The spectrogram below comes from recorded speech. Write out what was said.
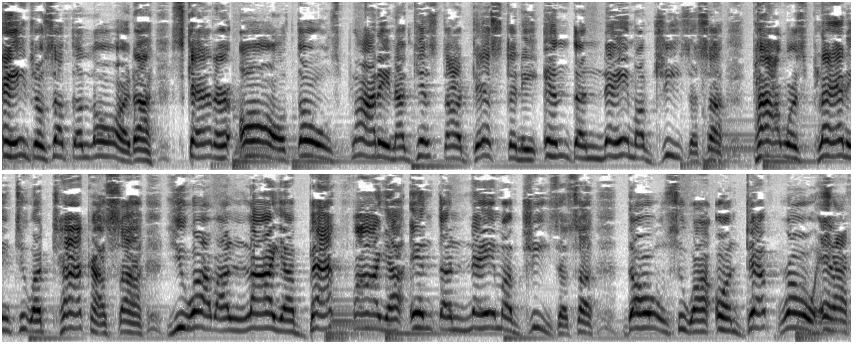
angels of the Lord scatter all those plotting against our destiny in the name of Jesus. Uh, powers planning to attack us. Uh, you are a liar. Backfire in the name of Jesus. Uh, those who are on death row and our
